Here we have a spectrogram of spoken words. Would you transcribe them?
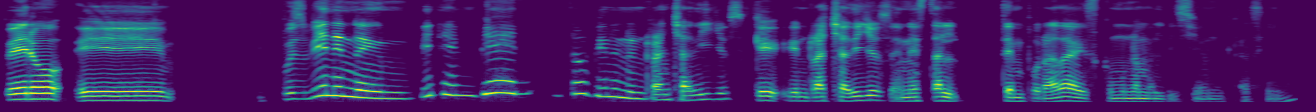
Pero, eh, pues vienen, en, vienen bien, ¿no? Vienen enranchadillos, que enrachadillos en esta temporada es como una maldición casi, ¿no?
